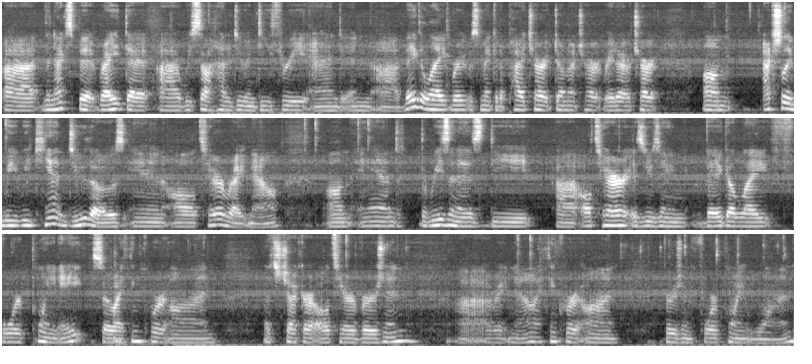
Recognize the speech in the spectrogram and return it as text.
uh, the next bit, right, that uh, we saw how to do in D3 and in uh, Vega Lite, it was making a pie chart, donut chart, radar chart. Um, actually, we, we can't do those in Altair right now. Um, and the reason is the uh, Altair is using Vega Lite 4.8. So I think we're on, let's check our Altair version uh, right now. I think we're on version 4.1.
